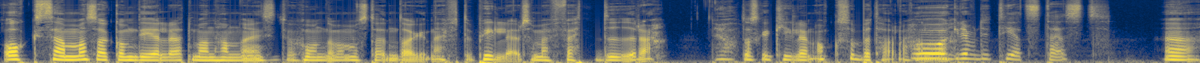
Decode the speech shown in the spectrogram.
Och samma sak om det gäller att man hamnar i en situation där man måste ha en dagen efter-piller som är fett dyra. Ja. Då ska killen också betala halva. Och graviditetstest. Ja.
